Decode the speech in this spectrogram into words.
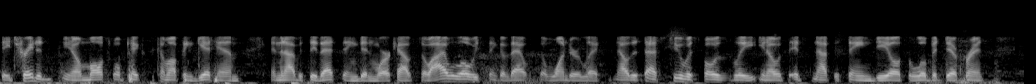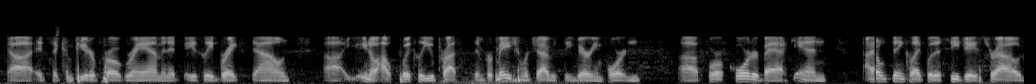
they traded you know multiple picks to come up and get him, and then obviously that thing didn't work out. So I will always think of that with the Wonderlic. Now this S2 was supposedly you know it's, it's not the same deal. It's a little bit different. Uh, it's a computer program, and it basically breaks down uh, you know how quickly you process information, which obviously very important uh, for a quarterback. And I don't think like with a CJ Stroud,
